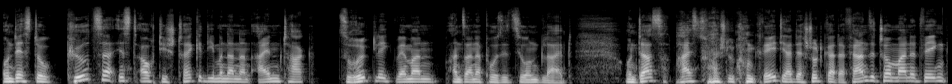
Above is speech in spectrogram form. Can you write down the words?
und desto kürzer ist auch die Strecke, die man dann an einem Tag zurücklegt, wenn man an seiner Position bleibt. Und das heißt zum Beispiel konkret, ja, der Stuttgarter Fernsehturm meinetwegen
